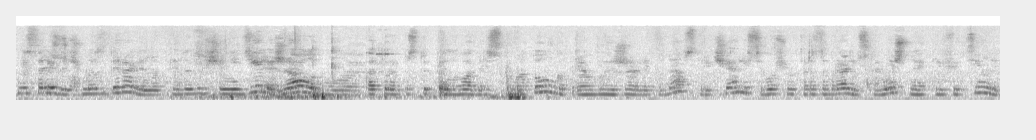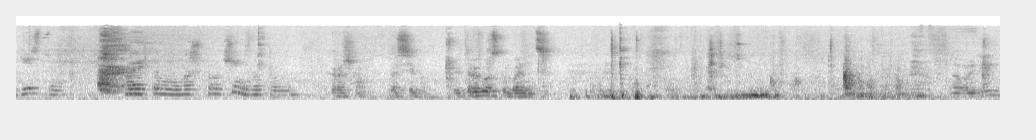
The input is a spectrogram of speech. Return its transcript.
Мисс Олегович, мы разбирали на предыдущей неделе жалобу, которая поступила в адрес стоматолога, прям выезжали туда, встречались и, в общем-то, разобрались. Конечно, это эффективно, действенно, поэтому ваше поручение выполнено. Хорошо, спасибо. Петрогорская больница. Добрый день.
